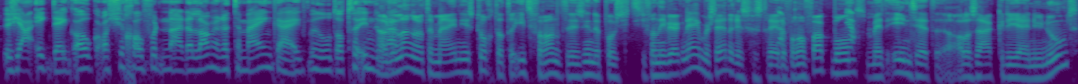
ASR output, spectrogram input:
Dus ja, ik denk ook als je gewoon voor de, naar de langere termijn kijkt, bedoel dat er inderdaad. Nou, de langere termijn is toch dat er iets veranderd is in de positie van die werknemers. Hè? Er is gestreden Ja. voor een vakbond met inzet, eh, alle zaken die jij nu noemt.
